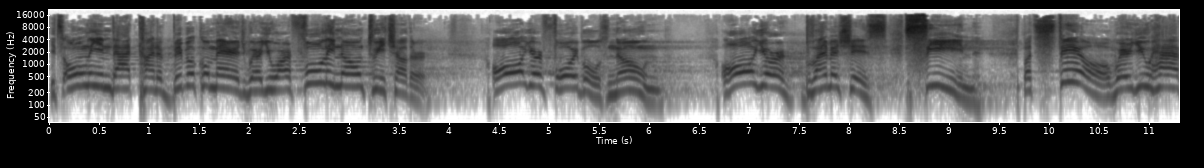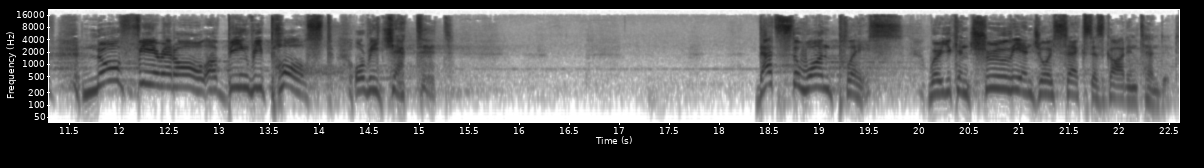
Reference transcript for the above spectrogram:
It's only in that kind of biblical marriage where you are fully known to each other. All your foibles known. All your blemishes seen. But still where you have no fear at all of being repulsed or rejected. That's the one place where you can truly enjoy sex as God intended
